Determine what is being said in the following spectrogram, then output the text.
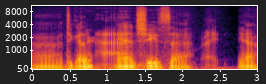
uh together Ah. and she's uh Right. yeah.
